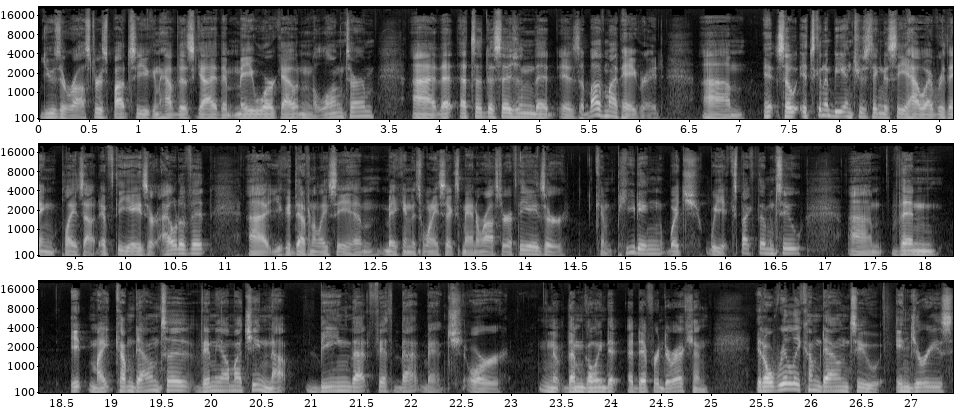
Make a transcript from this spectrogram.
use a roster spot so you can have this guy that may work out in the long term? Uh, that that's a decision that is above my pay grade. Um, it, so it's going to be interesting to see how everything plays out. If the A's are out of it, uh, you could definitely see him making the 26 man roster. If the A's are competing, which we expect them to, um, then it might come down to Vimael Machin not being that fifth bat bench or you know them going to a different direction. It'll really come down to injuries,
